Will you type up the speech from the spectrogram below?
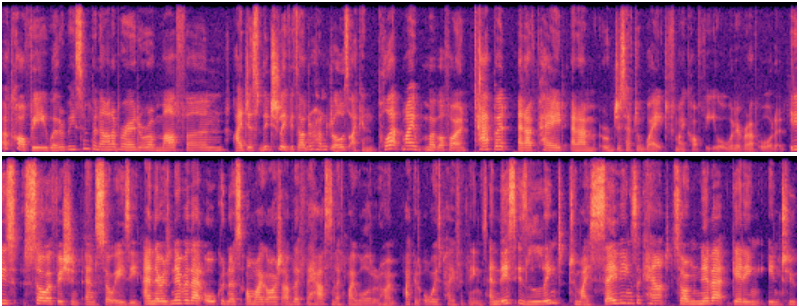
a coffee, whether it be some banana bread or a muffin, I just literally, if it's under $100, I can pull out my mobile phone, tap it, and I've paid, and I'm just have to wait for my coffee or whatever I've ordered. It is so efficient and so easy. And there is never that awkwardness, oh my gosh, I've left the house and left my wallet at home. I can always pay for things. And this is linked to my savings account, so I'm never getting into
